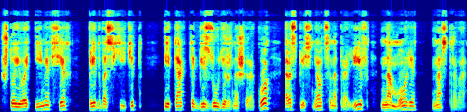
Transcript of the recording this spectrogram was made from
что его имя всех предвосхитит и так-то безудержно широко расплеснется на пролив, на море, на острова?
